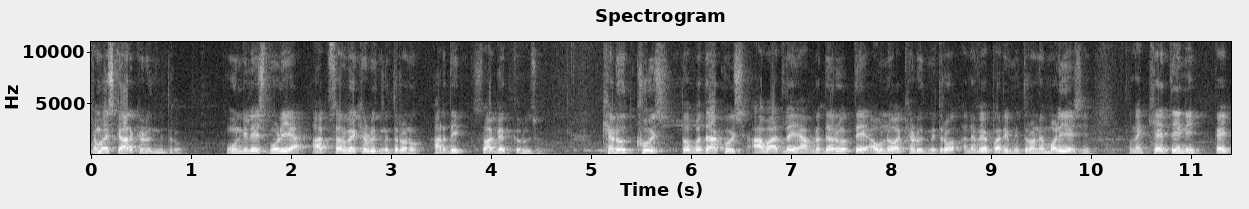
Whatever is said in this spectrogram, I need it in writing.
નમસ્કાર ખેડૂત મિત્રો. હું નિલેશ મોળિયા, આપ સર્વે ખેડૂત મિત્રોનું હાર્દિક સ્વાગત કરું છું. ખેડૂત ખુશ તો બધા ખુશ, આ વાત લઈ આપણે દર વખતે અવનવા ખેડૂત મિત્રો અને વેપારી મિત્રોને મળીએ છીએ અને ખેતીની કંઈક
